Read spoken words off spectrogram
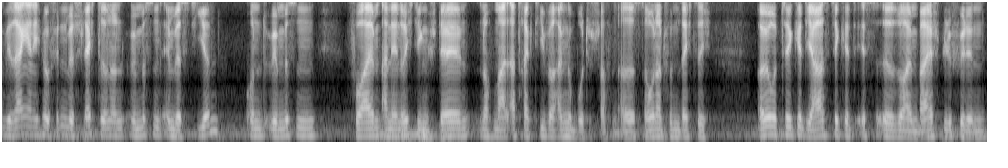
wir sagen ja nicht nur, finden wir es schlecht, sondern wir müssen investieren und wir müssen vor allem an den richtigen Stellen nochmal attraktive Angebote schaffen. Also das 365 Euro Ticket, Jahresticket ist äh, so ein Beispiel für den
